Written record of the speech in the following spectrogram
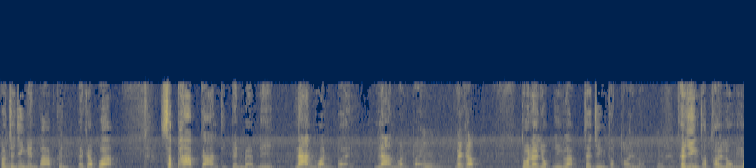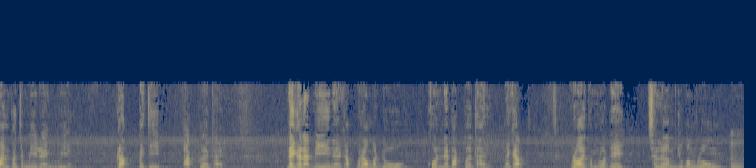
เราจะยิ่งเห็นภาพขึ้นนะครับว่า สภาพการที่เป็นแบบนี้ นานวันไป นานวันไปอืมนะครับ ตัวนายกยิ่งรักษณ์จะยิ่งถดถอยลงอืมถ้ายิ่งถดถอยลง มันก็จะมีแรงเหวียงกลับไปที่พักเพื่อไทย ในขณะนี้เนี่ยครับเรามาดูคนในพักเพื่อไทยนะครับ ร้อยตำรวจเอก เฉลิมอยู่บำรุงอืม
